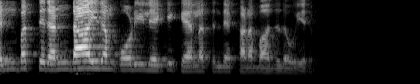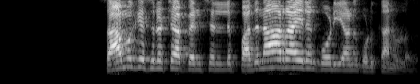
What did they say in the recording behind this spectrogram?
എൺപത്തി രണ്ടായിരം കോടിയിലേക്ക് കേരളത്തിന്റെ കടബാധ്യത ഉയരും. സാമൂഹ്യ സുരക്ഷാ പെൻഷനിൽ പതിനാറായിരം കോടിയാണ് കൊടുക്കാനുള്ളത്.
